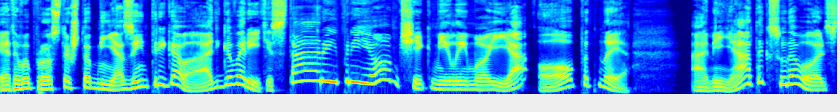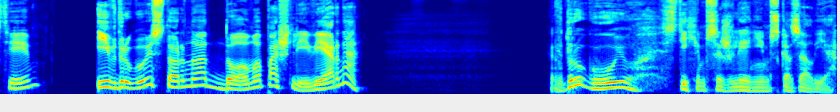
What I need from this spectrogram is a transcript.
«Это вы просто, чтобы меня заинтриговать, говорите. Старый приемчик, милый мой, я опытная, а меня так с удовольствием. И в другую сторону от дома пошли, верно?» «В другую», — с тихим сожалением сказал я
